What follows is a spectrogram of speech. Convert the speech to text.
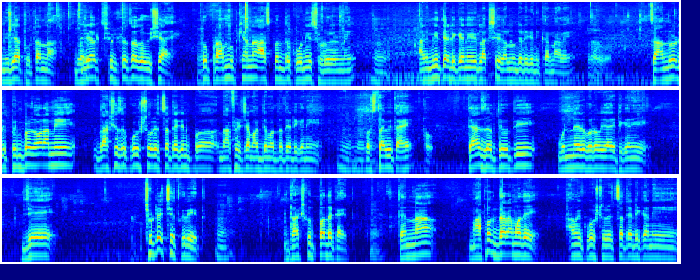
निर्यात होताना निर्यात शुल्काचा जो विषय आहे तो प्रामुख्यानं आजपर्यंत कोणी सोडवलेला नाही. आणि मी त्या ठिकाणी लक्ष घालून त्या ठिकाणी करणार आहे. बरोबर. चांदवड पिंपळगावला आम्ही द्राक्षाचं कोल्ड स्टोरेजचा त्या ठिकाणी प- नाफेडच्या माध्यमातून त्या ठिकाणी प्रस्तावित आहे. हो. त्या धर्तीवरती वन्नेर भरव या ठिकाणी जे छोटे शेतकरी आहेत द्राक्ष उत्पादक आहेत त्यांना माफक दरामध्ये आम्ही कोल्ड स्टोरेजचा त्या ठिकाणी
